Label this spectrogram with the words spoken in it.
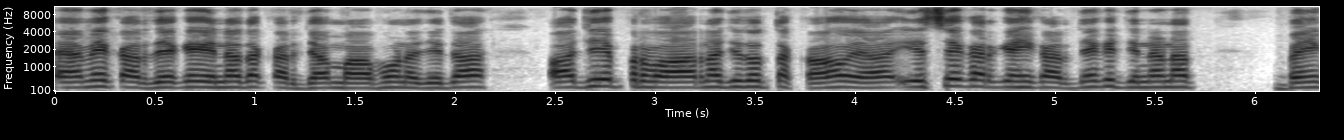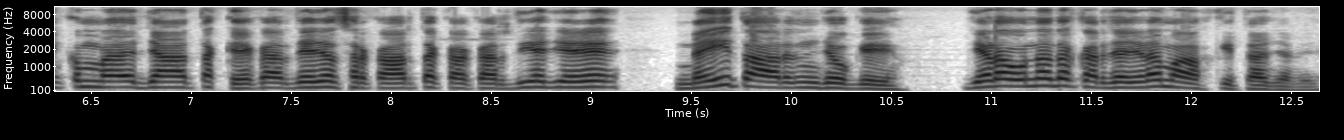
ਐਵੇਂ ਕਰਦੇ ਕਿ ਇਹਨਾਂ ਦਾ ਕਰਜ਼ਾ ਮਾਫ ਹੋਣਾ ਚਾਹੀਦਾ। ਅੱਜ ਇਹ ਪਰਿਵਾਰ ਨਾਲ ਜਦੋਂ ਧੱਕਾ ਹੋਇਆ, ਇਸੇ ਕਰਕੇ ਅਸੀਂ ਕਰਦੇ ਆ ਕਿ ਜਿਨ੍ਹਾਂ ਨਾਲ ਬੈਂਕ ਜਾਂ ਧੱਕੇ ਕਰਦੇ ਆ ਜਾਂ ਸਰਕਾਰ ਧੱਕਾ ਕਰਦੀ ਹੈ ਜਿਹੜੇ ਨਹੀਂ ਤਾਰਨ ਜੋਗੇ, ਜਿਹੜਾ ਉਹਨਾਂ ਦਾ ਕਰਜ਼ਾ ਜਿਹੜਾ ਮਾਫ ਕੀਤਾ ਜਾਵੇ।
